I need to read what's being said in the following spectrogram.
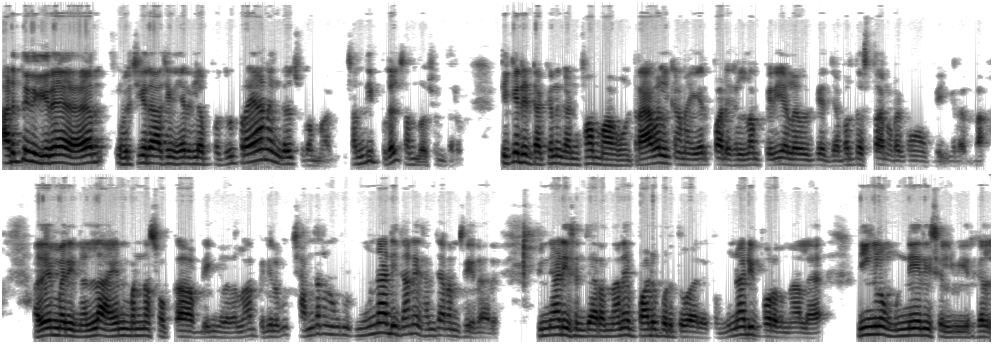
அடுத்து இருக்கிற விருச்சிகராசி நேர்களை பொறுத்தவரை பிரயாணங்கள் சுகமாகும் சந்திப்புகள் சந்தோஷம் தரும். டிக்கெட் டக்குன்னு கன்ஃபார்ம் ஆகும். ட்ராவலுக்கான ஏற்பாடுகள்லாம் பெரிய அளவுக்கு ஜபர்தஸ்தா நடக்கும் அப்படிங்கிறது தான். அதே மாதிரி நல்லா அயன் பண்ண சொக்கா அப்படிங்கிறதெல்லாம் பெரிய அளவுக்கு சந்திரன் உங்களுக்கு முன்னாடி தானே சஞ்சாரம் செய்கிறாரு பின்னாடி சஞ்சாரம் தானே பாடுபடுத்துவார். இப்போ முன்னாடி போகிறதுனால நீங்களும் முன்னேறி செல்வீர்கள்.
